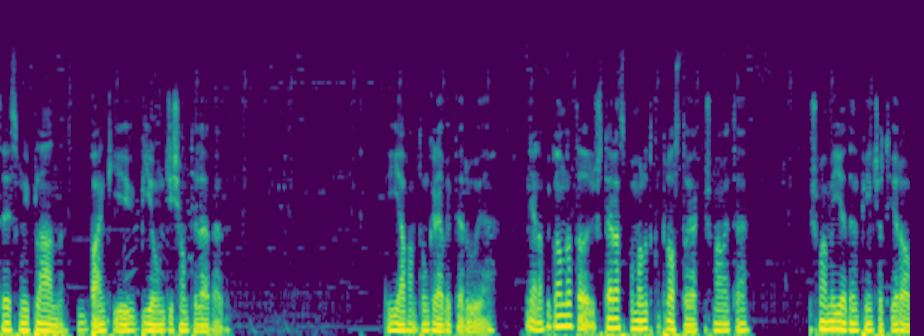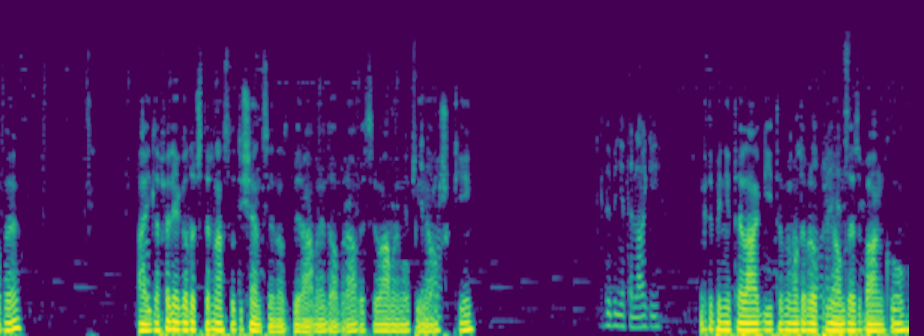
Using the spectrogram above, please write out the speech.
To jest mój plan. Banki jej wbiją dziesiąty level. I ja wam tą grę wykieruję. Nie no, wygląda to już teraz pomalutku prosto, jak już mamy te już mamy jeden pięciotierowy. A i dla Feliego do 14 tysięcy no zbieramy, dobra, wysyłamy mu pieniążki. Gdyby nie te lagi. Gdyby nie te lagi, to bym O, odebrał dobra, pieniądze z banku.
